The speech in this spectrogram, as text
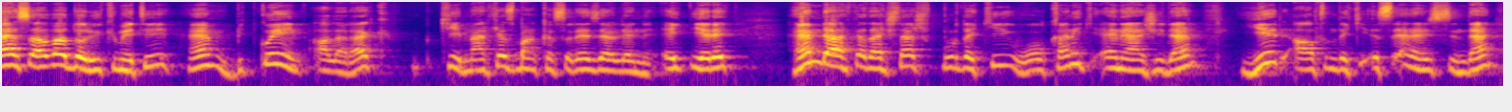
El Salvador hükümeti hem Bitcoin alarak ki Merkez Bankası rezervlerini ekleyerek hem de arkadaşlar buradaki volkanik enerjiden yer altındaki ısı enerjisinden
